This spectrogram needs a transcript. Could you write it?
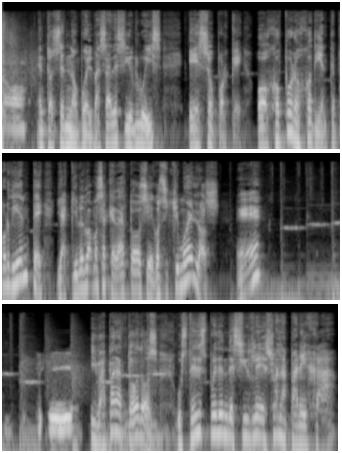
no. Entonces no vuelvas a decir, Luis, eso porque ojo por ojo, diente por diente. Y aquí nos vamos a quedar todos ciegos y chimuelos, ¿eh? Y va para todos. ¿Ustedes pueden decirle eso a la pareja?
